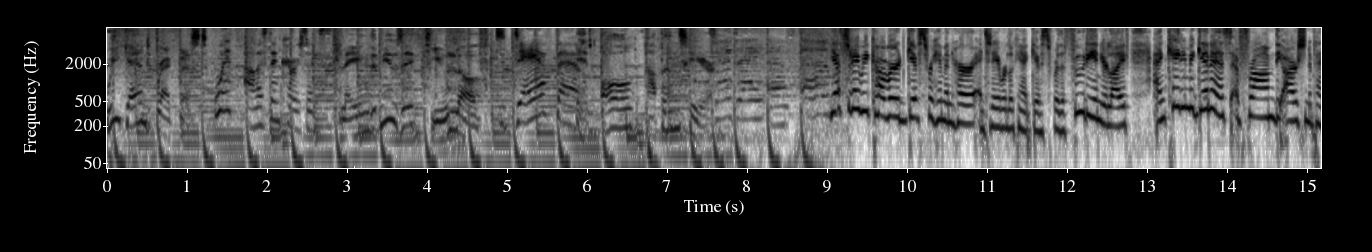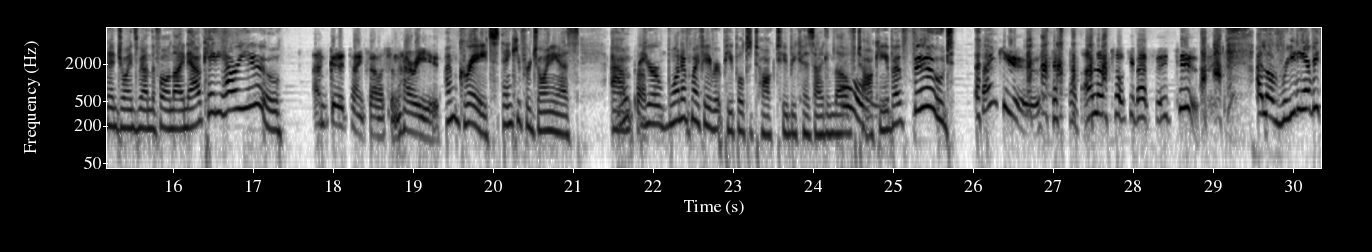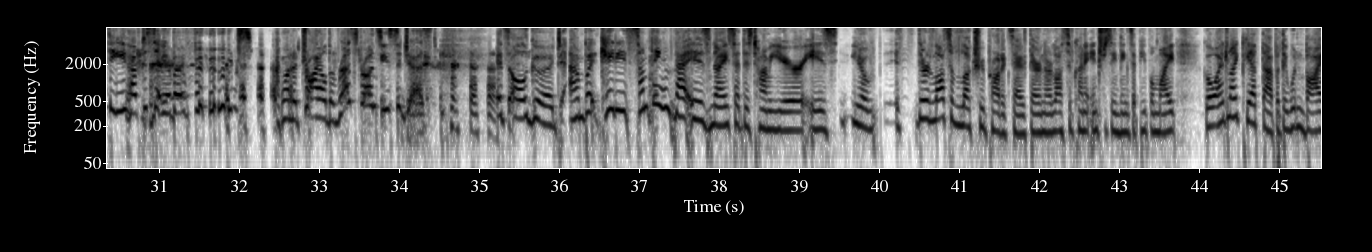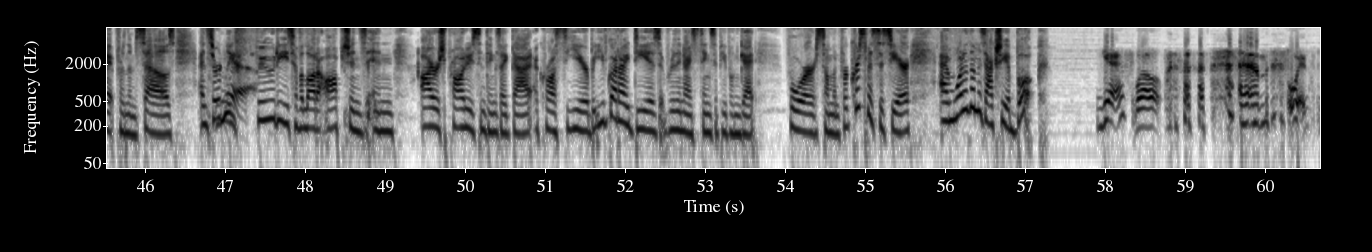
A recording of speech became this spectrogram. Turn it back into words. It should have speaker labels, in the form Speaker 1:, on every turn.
Speaker 1: Weekend Breakfast.
Speaker 2: With Alison Curtis.
Speaker 1: Playing the music you love.
Speaker 2: Today FM.
Speaker 1: It all happens here.
Speaker 3: Yesterday we covered gifts for him and her, and today we're looking at gifts for the foodie in your life. And Katy McGuinness from the Irish Independent joins me on the phone line now. Katy, how are you?
Speaker 4: I'm good, thanks, Alison. How are you?
Speaker 3: I'm great. Thank you for joining us. Um,
Speaker 4: problem.
Speaker 3: you're one of my favorite people to talk to because I love
Speaker 4: Oh.
Speaker 3: talking about food.
Speaker 4: Thank you. I love talking about food too.
Speaker 3: I love reading everything you have to say about food. I want to try all the restaurants you suggest. It's all good. Um, but Katy, something that is nice at this time of year is, you know, there are lots of luxury products out there and there are lots of kind of interesting things that people might go, I'd like to get that, but they wouldn't buy it for themselves. And certainly
Speaker 4: Yeah.
Speaker 3: foodies have a lot of options in Irish produce and things like that across the year. But you've got ideas of really nice things that people can get for someone for Christmas this year. And one of them is actually a book.
Speaker 4: Yes, well, um,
